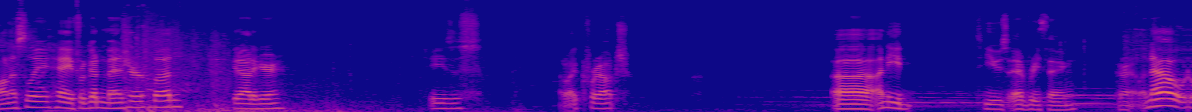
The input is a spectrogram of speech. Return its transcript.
Honestly. Hey, for good measure, bud. Get out of here. Jesus. How do I crouch? Uh, I need to use everything currently. No, not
